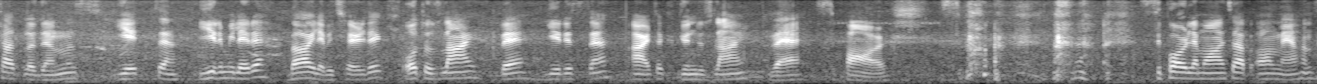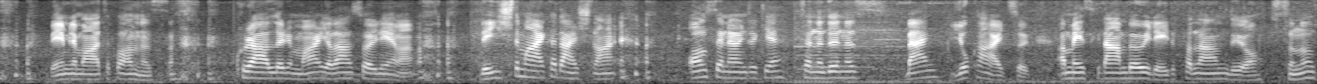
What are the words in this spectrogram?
çatladığımız yetti. 20'leri böyle bitirdik. 30'lar ve gerisi artık gündüzler ve spor. Spor. Sporla muhatap olmayan benimle muhatap olmasın. Kurallarım var yalan söyleyemem. Değiştim arkadaşlar. 10 sene önceki tanıdığınız ben yok artık. Ama eskiden böyleydi falan diyorsunuz.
